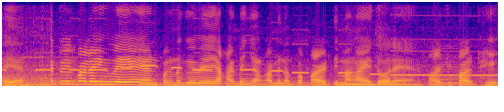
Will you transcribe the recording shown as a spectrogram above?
Ayan. Ito yung pala yung way, ayan. Pag nag-weya kami, dyan kami nagpa-party mga idol, ayan. Party party.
